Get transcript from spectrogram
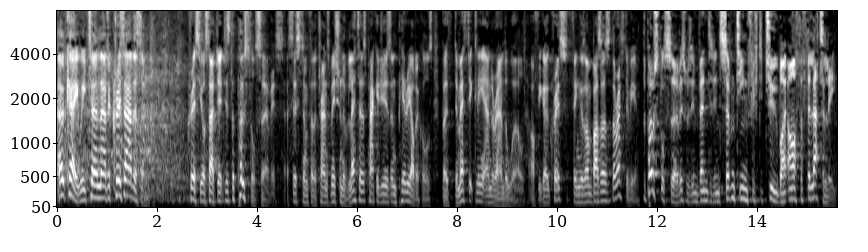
Okay, we turn now to Chris Addison. Chris, your subject is the Postal Service, a system for the transmission of letters, packages, and periodicals, both domestically and around the world. Off you go, Chris. Fingers on buzzers, the rest of you. The Postal Service was invented in 1752 by Arthur Philately,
